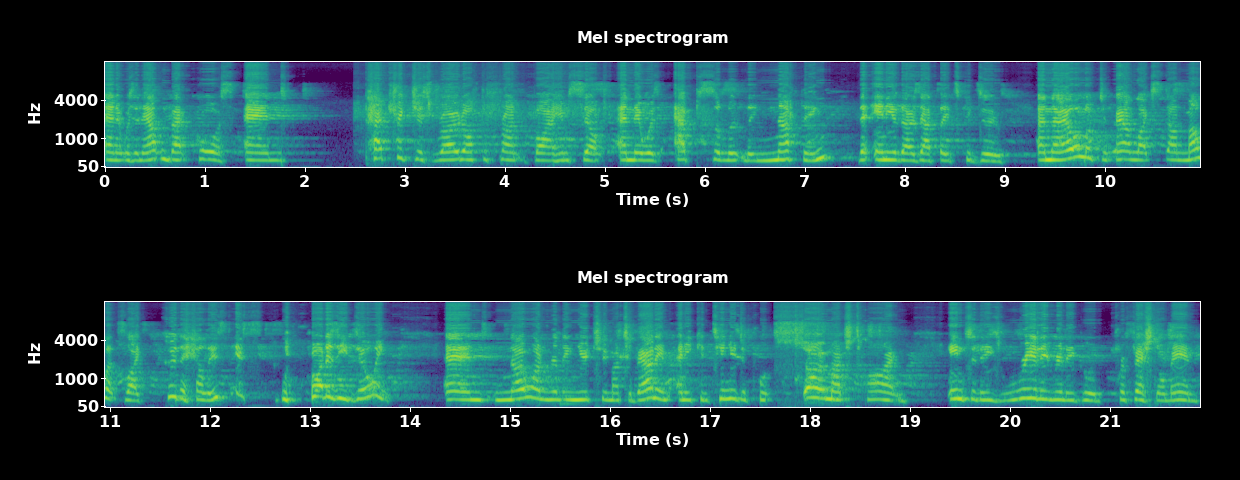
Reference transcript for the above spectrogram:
And it was an out and back course. And Patrick just rode off the front by himself and there was absolutely nothing that any of those athletes could do. And they all looked around like stunned mullets, like, who the hell is this? what is he doing? And no one really knew too much about him. And he continued to put so much time into these really, really good professional men.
